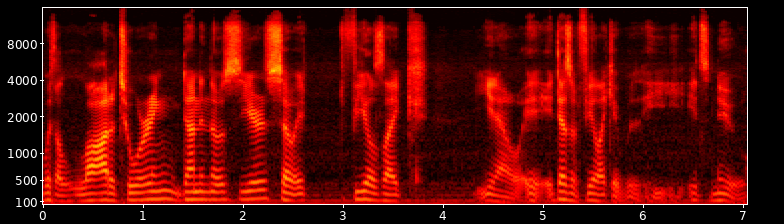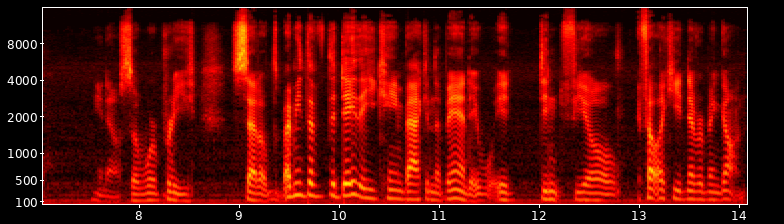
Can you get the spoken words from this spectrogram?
with a lot of touring done in those years. So it feels like, you know, it, it doesn't feel like it was. He, it's new, you know. So we're pretty settled. I mean, the the day that he came back in the band, it it didn't feel. It felt like he'd never been gone.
